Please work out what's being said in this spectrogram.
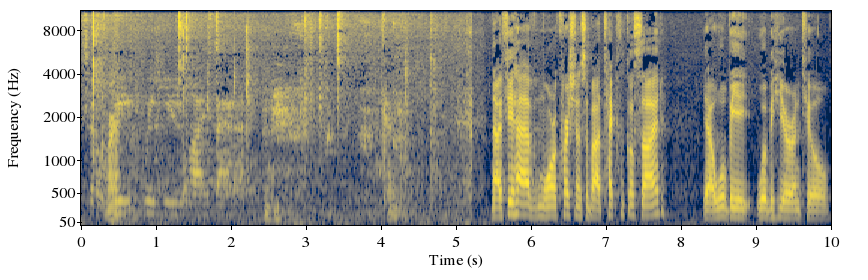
so Right. we, we utilize that. Okay. Now, if you have more questions about technical side, yeah, we'll be we'll be here until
